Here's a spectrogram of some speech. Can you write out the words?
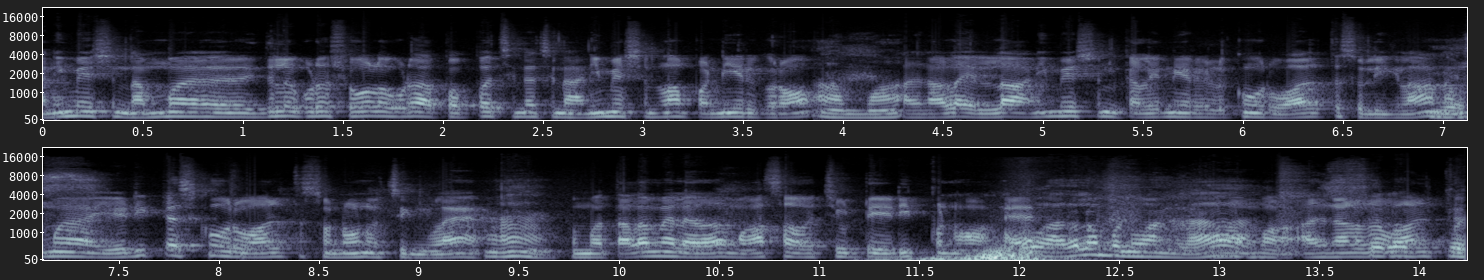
அனிமேஷன் நம்ம இதுல கூட ஷோல கூட அப்பப்ப சின்ன சின்ன அனிமேஷன்லாம் பண்ணியிருக்கிறோம். அதனால எல்லா அனிமேஷன் கலைஞர்களுக்கும் ஒரு வாழ்த்து சொல்லிக்கலாம். நம்ம எடிட்டர்ஸ்க்கும் ஒரு வாழ்த்து சொன்னோம்னு வச்சுங்களேன் நம்ம தலைமையில ஏதாவது மாசா வச்சு விட்டு எடிட் பண்ணுவாங்க. அதெல்லாம் பண்ணுவாங்களா? ஆமா. அதனாலதான் வாழ்த்து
